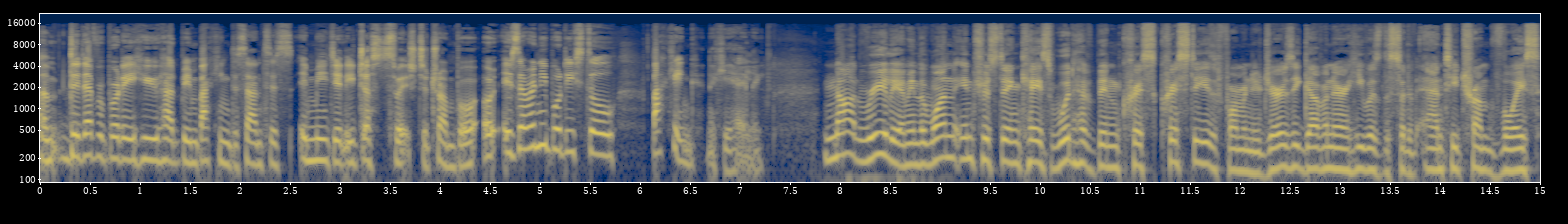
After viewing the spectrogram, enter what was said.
Um, did everybody who had been backing DeSantis immediately just switch to Trump, or, or is there anybody still backing Nikki Haley? Not really. I mean, the one interesting case would have been Chris Christie, the former New Jersey governor. He was the sort of anti Trump voice.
